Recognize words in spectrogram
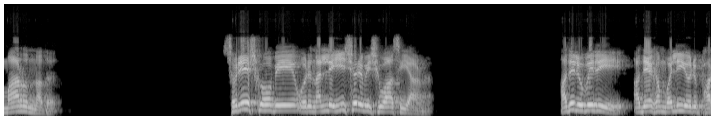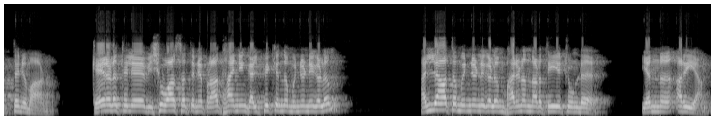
മാറുന്നത്. സുരേഷ് ഗോപി ഒരു നല്ല ഈശ്വര വിശ്വാസിയാണ് അതിലുപരി അദ്ദേഹം വലിയൊരു ഭക്തനുമാണ്. കേരളത്തിലെ വിശ്വാസത്തിന് പ്രാധാന്യം കൽപ്പിക്കുന്ന മുന്നണികളും അല്ലാത്ത മുന്നണികളും ഭരണം നടത്തിയിട്ടുണ്ട് എന്ന് അറിയാം.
